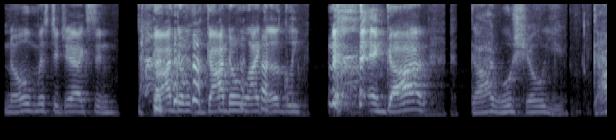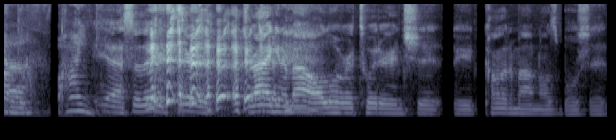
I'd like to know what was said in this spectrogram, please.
no, Mr. Jackson, God don't, God don't like ugly. and God, God will show you. God Yeah. will find you. Yeah, so they're, they're dragging him out all over Twitter and shit, dude. Calling him out and all this bullshit.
